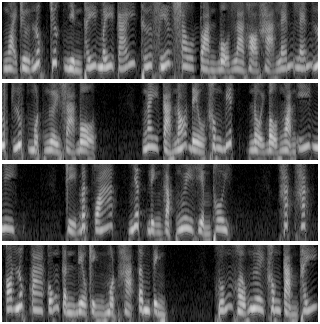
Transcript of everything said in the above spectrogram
Ngoại trừ lúc trước nhìn thấy mấy cái thứ phía sau toàn bộ là họ hạ lén lén lút lút một người giả bộ. Ngay cả nó đều không biết nội bộ ngoạn ý nhi. Chỉ bất quá, nhất định gặp nguy hiểm thôi. Hắc hắc, có lúc ta cũng cần điều chỉnh một hạ tâm tình. huống hổ ngươi không cảm thấy.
